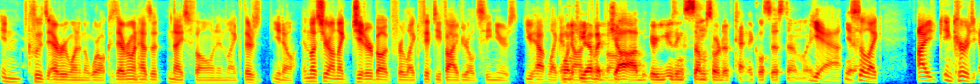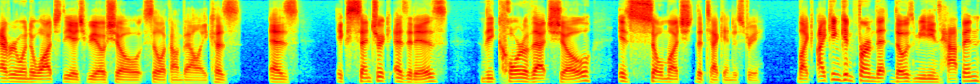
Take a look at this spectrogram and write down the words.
includes everyone in the world because everyone has a nice phone and like there's you know unless you're on like Jitterbug for like 55 year old seniors, you have like a When if you have a phone. job, you're using some sort of technical system. Like, Yeah. you know. So like I encourage everyone to watch the HBO show Silicon Valley because as eccentric as it is, the core of that show is so much the tech industry. Like I can confirm that those meetings happen.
